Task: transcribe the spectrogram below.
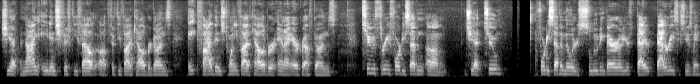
She had nine eight inch 50 fal- uh, 55 caliber guns, eight five inch 25 caliber anti aircraft guns, two 347. Um, she had two 47 millimeter saluting barriers batter, batteries. Excuse me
